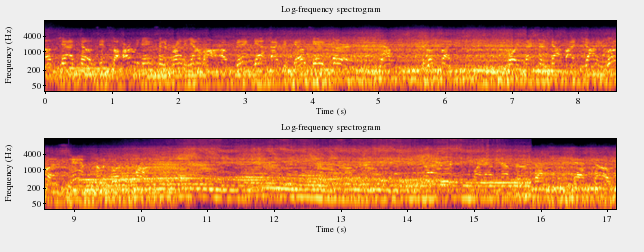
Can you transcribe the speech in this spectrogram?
of Chad Cose. It's the Harley Davidson in front of the Yamaha. A big gap back to Gauthier third. Now it looks like Corey Texter's got by Johnny Lewis. Champ coming towards the front. Chad Cose.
